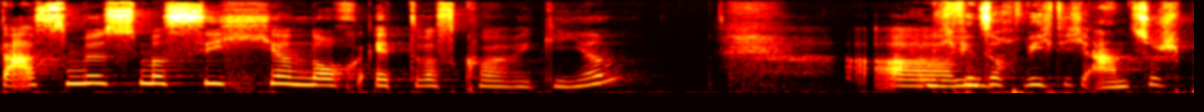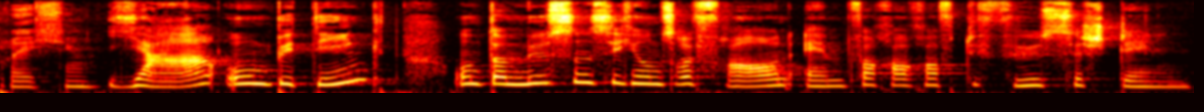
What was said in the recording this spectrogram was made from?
das müssen wir sicher noch etwas korrigieren. Und ich finde es auch wichtig anzusprechen. Ja, unbedingt. Und da müssen sich unsere Frauen einfach auch auf die Füße stellen.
